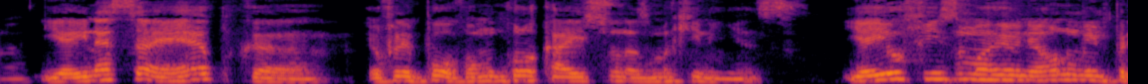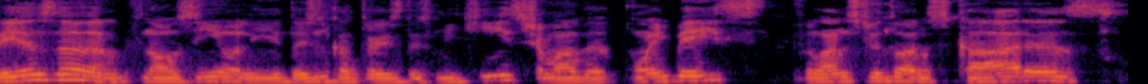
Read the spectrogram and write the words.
Né? E aí nessa época eu falei, pô, vamos colocar isso nas maquininhas. E aí eu fiz uma reunião numa empresa, no finalzinho ali, 2014, 2015, chamada Coinbase. Fui lá no escritório dos caras,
